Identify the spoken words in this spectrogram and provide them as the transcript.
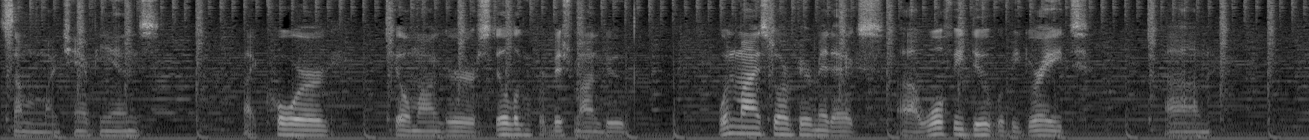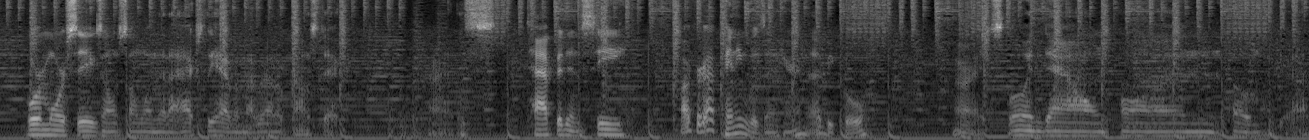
some of my champions, like Korg, Killmonger. Still looking for Bishamon dupe. Wouldn't mind Storm Pyramid X. Uh, Wolfie dupe would be great. Um, or more SIGs on someone that I actually have in my Battlegrounds deck. Alright, let's tap it and see. Oh, I forgot Penny was in here. That'd be cool. Alright, slowing down on... Oh my god.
